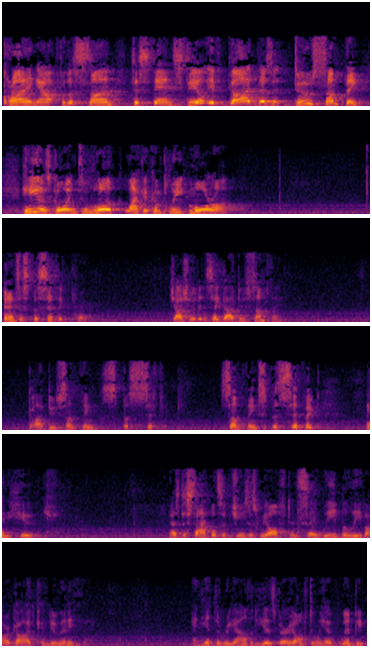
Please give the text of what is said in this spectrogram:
crying out for the sun to stand still. If God doesn't do something, he is going to look like a complete moron. And it's a specific prayer. Joshua didn't say, God do something. God do something specific. Something specific and huge. As disciples of Jesus, we often say we believe our God can do anything. And yet the reality is very often we have wimpy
